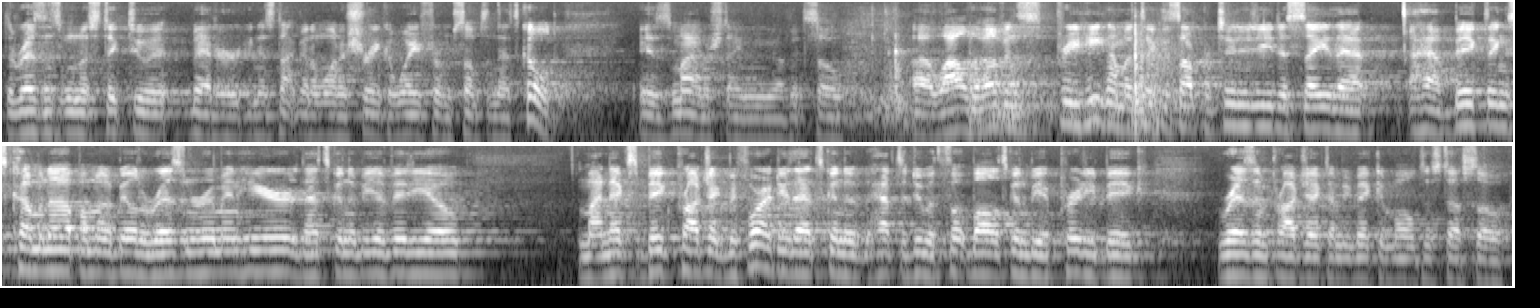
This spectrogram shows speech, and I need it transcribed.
the resin's going to stick to it better and it's not going to want to shrink away from something that's cold is my understanding of it. So uh, while the oven's preheating, I'm going to take this opportunity to say that I have big things coming up. I'm going to build a resin room in here. That's going to be a video. My next big project, before I do that is going to have to do with football. It's going to be a pretty big resin project. I'm going to be making molds and stuff. So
